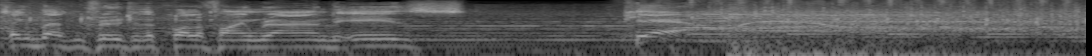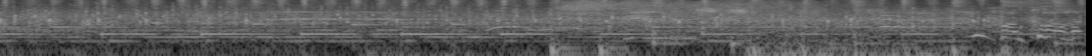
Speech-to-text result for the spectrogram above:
Second person through to the qualifying round is Pierre. God.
